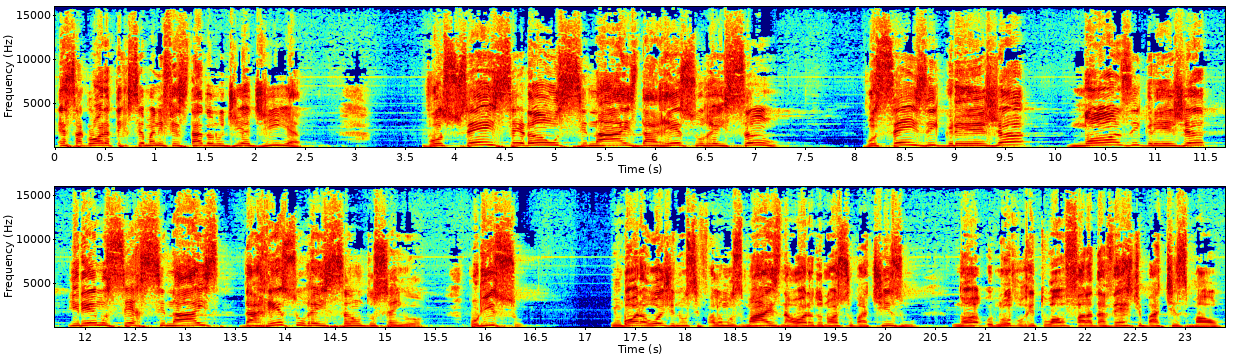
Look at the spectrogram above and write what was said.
essa glória tem que ser manifestada no dia a dia. Vocês serão os sinais da ressurreição. Vocês, igreja, nós, igreja, iremos ser sinais da ressurreição do Senhor. Por isso, Embora hoje não se falamos mais na hora do nosso batismo, no, o novo ritual fala da veste batismal.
